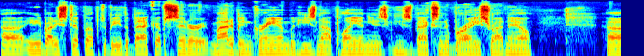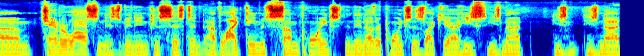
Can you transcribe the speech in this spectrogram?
uh, anybody step up to be the backup center. It might have been Graham, but he's not playing. He's, his back's in a brace right now. Um, Chandler Lawson has been inconsistent. I've liked him at some points, and then other points is like, yeah, he's he's not he's he's not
